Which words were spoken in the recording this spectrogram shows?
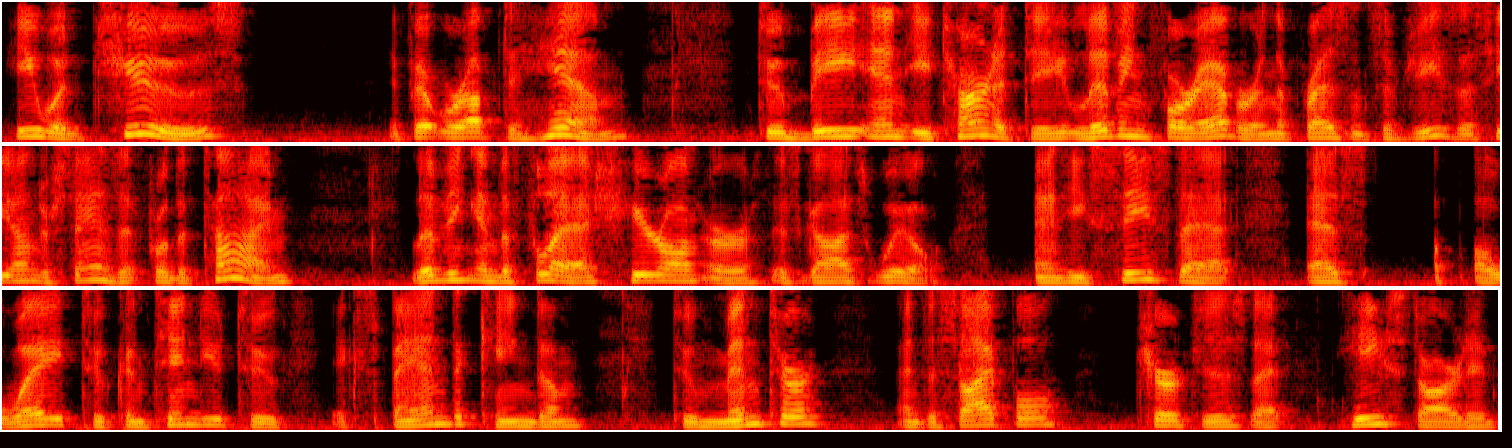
he would choose, if it were up to him, to be in eternity, living forever in the presence of Jesus, he understands that for the time, living in the flesh here on earth is God's will. And he sees that as a, a way to continue to expand the kingdom, to mentor and disciple churches that he started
